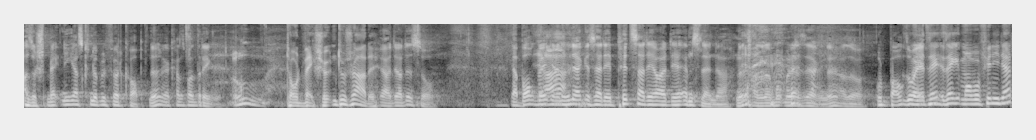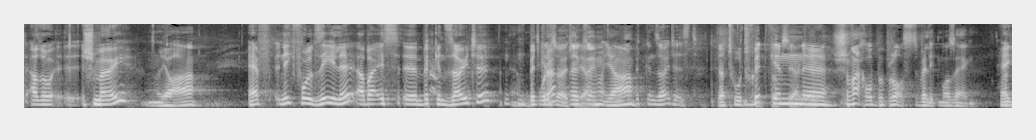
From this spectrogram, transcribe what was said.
Also schmeckt nicht als Knüppel für den Kopf, ne? Da kannst du mal trinken. Tot wegschütten, du schade. Ja, das ist so. Ja, Bauchweiten Ja. Hinnerk ist ja der Pizza der, der Emsländer. Ne? Also, da muss man ja sagen. Ne? Also, Und Bauch. So, jetzt sag, sag ich mal, wo finde ich das? Also, äh, Schmöi, Ja. F, nicht voll Seele, aber ist äh, ein bisschen Säute. Bitgen Oder? sollte, Äh, ja. mal, ja. Bitgen sollte ist. Naturtrüb. Bisschen äh, schwach der Brust, will ich mal sagen. Hey,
